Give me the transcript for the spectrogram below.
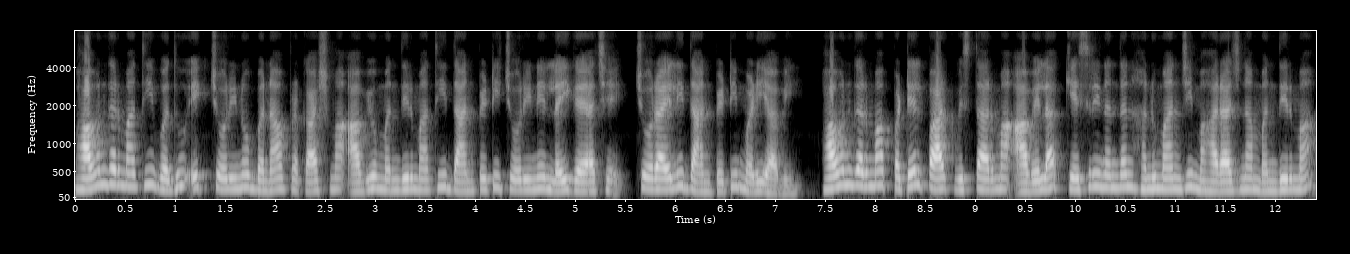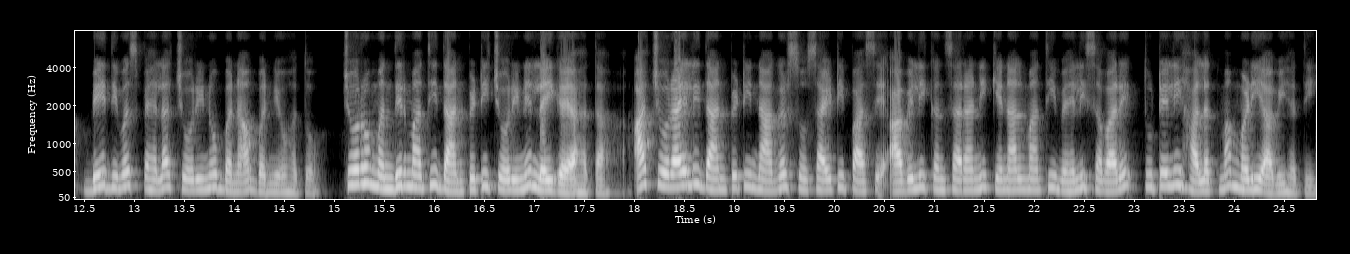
ભાવનગરમાંથી વધુ એક ચોરીનો બનાવ પ્રકાશમાં આવ્યો. મંદિરમાંથી દાનપેટી ચોરીને લઈ ગયા છે. ચોરાયેલી દાનપેટી મળી આવી. ભાવનગરમાં પટેલ પાર્ક વિસ્તારમાં આવેલા કેસરીનંદન હનુમાનજી મહારાજના મંદિરમાં બે દિવસ પહેલા ચોરીનો બનાવ બન્યો હતો. ચોરો મંદિરમાંથી દાનપેટી ચોરીને લઈ ગયા હતા. આ ચોરાયેલી દાનપેટી નાગર સોસાયટી પાસે આવેલી કંસારાની કેનાલમાંથી વહેલી સવારે તૂટેલી હાલતમાં મળી આવી હતી.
